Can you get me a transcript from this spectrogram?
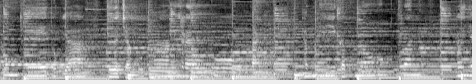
ทุ่มเททุกอย่างเพื่อจะผูกทางให้เราคู่กันทำดีกับน้องทุกวันพราะย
